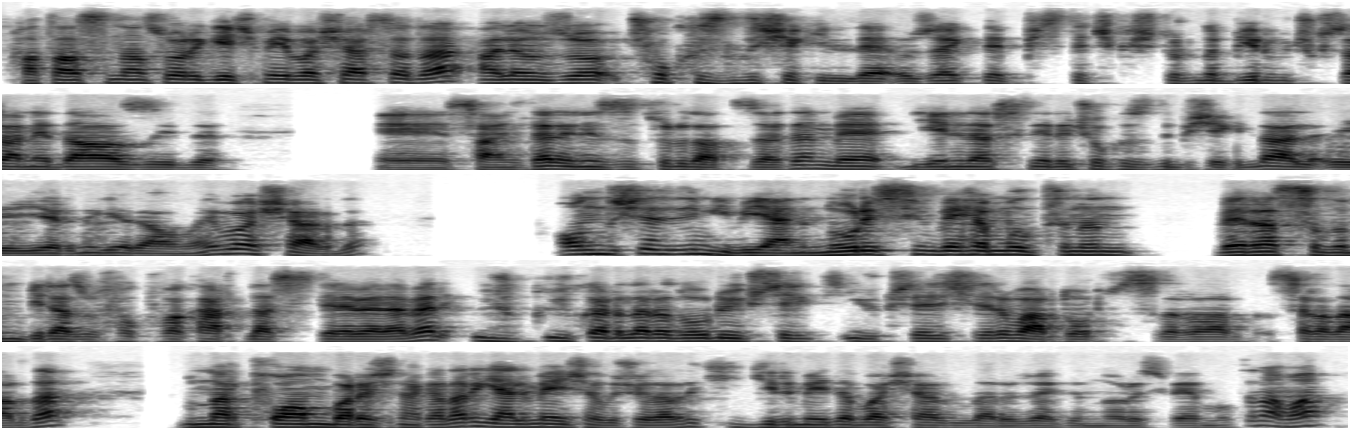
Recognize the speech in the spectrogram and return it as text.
hatasından sonra geçmeyi başarsa da Alonso çok hızlı şekilde özellikle piste çıkış turunda bir buçuk saniye daha hızlıydı. E, Sainz'den en hızlı turu da attı zaten ve yeni lastikleri çok hızlı bir şekilde e, yerini geri almayı başardı. Onun dışında dediğim gibi yani Norris'in ve Hamilton'ın ve Russell'ın biraz ufak ufak hard lastikleriyle beraber yuk- yukarılara doğru yüksel- yükselişleri vardı orta sıralarda, sıralarda. Bunlar puan barajına kadar gelmeye çalışıyorlardı ki girmeyi de başardılar özellikle Norris ve Hamilton ama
